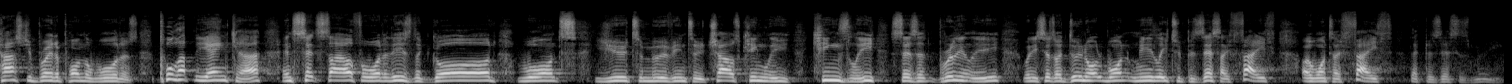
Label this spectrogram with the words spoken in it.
Cast your bread upon the waters. Pull up the anchor and set sail for what it is that God wants you to move into. Charles Kingsley, Kingsley says it brilliantly when he says, I do not want merely to possess a faith, I want a faith that possesses me.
